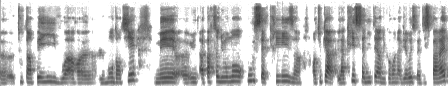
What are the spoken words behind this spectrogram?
euh, tout un pays, voire euh, le monde entier. Mais à partir du moment où cette crise, en tout cas la crise sanitaire du coronavirus va disparaître,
